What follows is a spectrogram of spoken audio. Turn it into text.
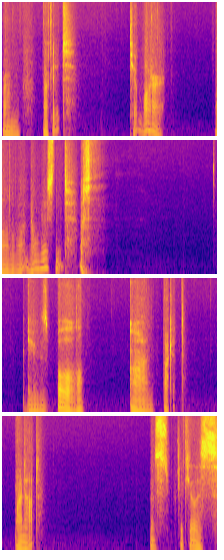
from bucket. Get water. All the water. No, it isn't. Use bowl on bucket. Why not? That's ridiculous.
